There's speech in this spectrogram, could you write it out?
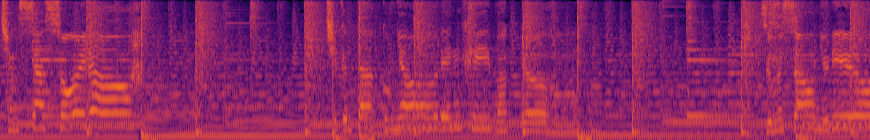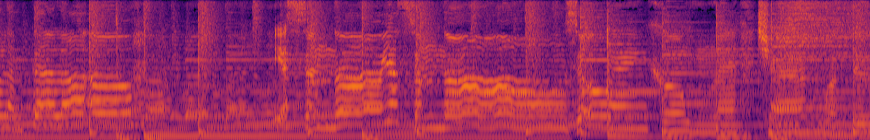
chẳng xa xôi đâu. Chỉ cần ta cùng nhau đến khi bạc đầu. Dù mai sau nhiều điều làm ta lo âu. Yes, I know, yes, I know. Dẫu anh không là chàng hoàng tử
